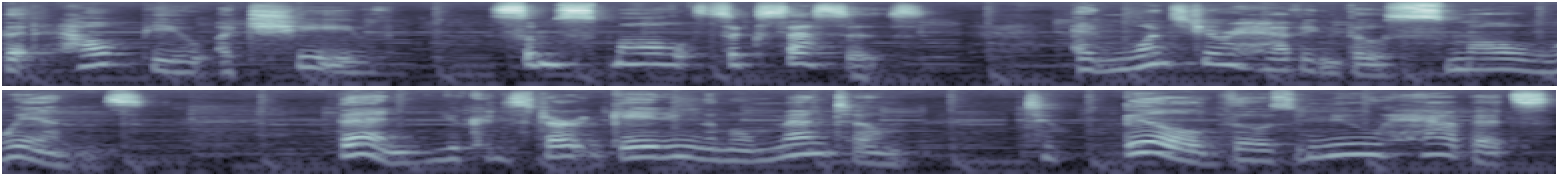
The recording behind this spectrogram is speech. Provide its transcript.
that help you achieve some small successes. And once you're having those small wins, then you can start gaining the momentum to build those new habits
